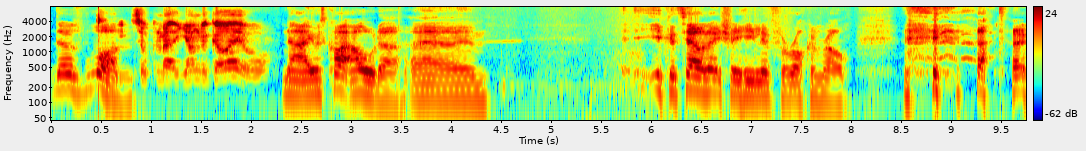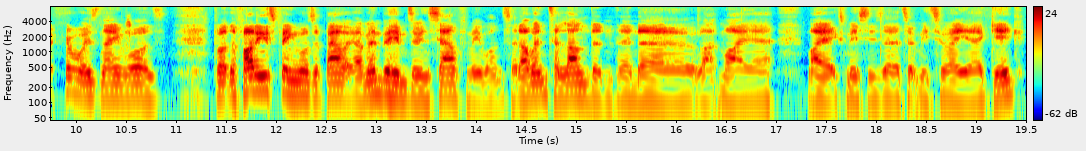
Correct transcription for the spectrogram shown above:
There was one. talking about the younger guy, or No, he was quite older. Um, you could tell literally he lived for rock and roll. I don't remember what his name was, but the funniest thing was about it. I remember him doing sound for me once, and I went to London, and uh, like my uh, my ex missus uh, took me to a uh, gig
